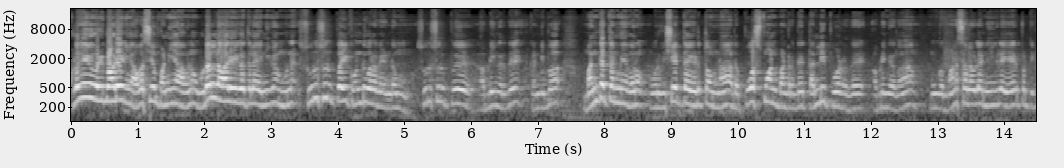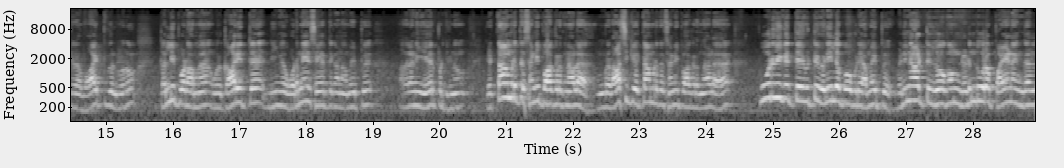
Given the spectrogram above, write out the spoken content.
குலதெய்வ வழிபாடு நீங்கள் அவசியம் பண்ணியே ஆகணும். உடல் ஆரோக்கியத்தில் இனிமேல் முன்ன சுறுசுறுப்பை கொண்டு வர வேண்டும். சுறுசுறுப்பு அப்படிங்கிறது கண்டிப்பாக மந்தத்தன்மை வரும். ஒரு விஷயத்தை எடுத்தோம்னா அதை போஸ்ட்போன் பண்ணுறது தள்ளி போடுறது அப்படிங்கிறதெல்லாம் உங்கள் மனசளவில் நீங்களே ஏற்படுத்திக்கிற வாய்ப்புகள் வரும். தள்ளி போடாமல் ஒரு காரியத்தை நீங்கள் உடனே செய்கிறதுக்கான அமைப்பு அதெல்லாம் நீங்கள் ஏற்படுத்திக்கணும். எட்டாம் இடத்தை சனி பார்க்கறதுனால உங்கள் ராசிக்கு எட்டாம் இடத்தை சனி பார்க்கறதுனால பூர்வீகத்தை விட்டு வெளியில் போகக்கூடிய அமைப்பு வெளிநாட்டு யோகம் நெடுந்தூர பயணங்கள்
